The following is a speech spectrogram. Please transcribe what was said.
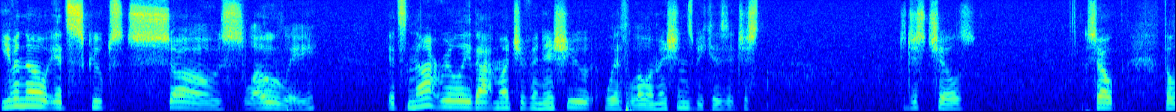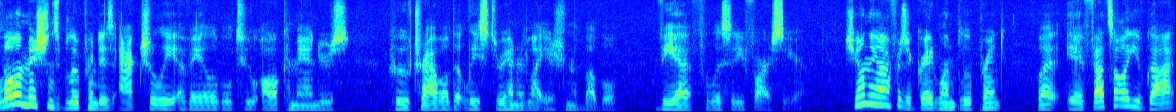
Even though it scoops so slowly, it's not really that much of an issue with low emissions because it just it just chills. So the low emissions blueprint is actually available to all commanders who've traveled at least 300 light years from the bubble via Felicity Farseer. She only offers a grade 1 blueprint, but if that's all you've got,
